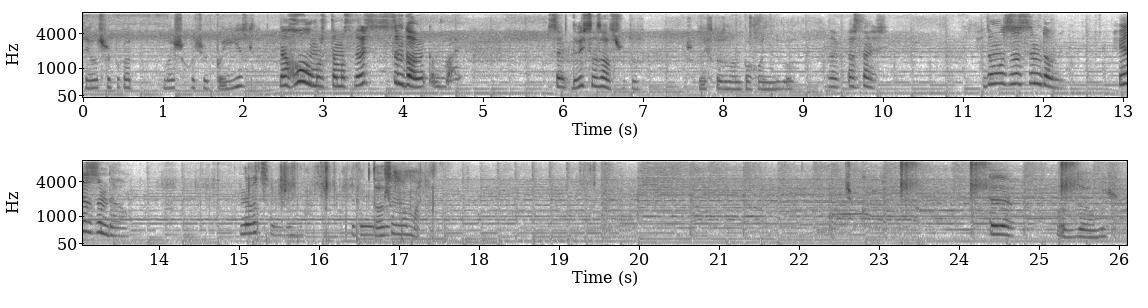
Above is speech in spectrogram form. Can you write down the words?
Та я лучше поки більше хочу поїздити. На голову може там остановитися з цим домиком. Давай. Все, Дивись назад, щоб тут. Щоб ніхто з нами погоні не було. так, остановись. Я думаю, за цим домиком. Я за цим домиком. Не в цьому. Я Та це нормально. Чекай. Де-де? Ось де робиш. Який?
